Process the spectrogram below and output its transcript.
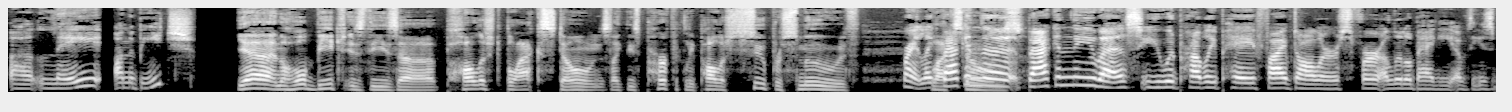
uh, lay on the beach. Yeah, and the whole beach is these uh, polished black stones, like these perfectly polished, super smooth. Right, like back in the back in the US, you would probably pay five dollars for a little baggie of these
